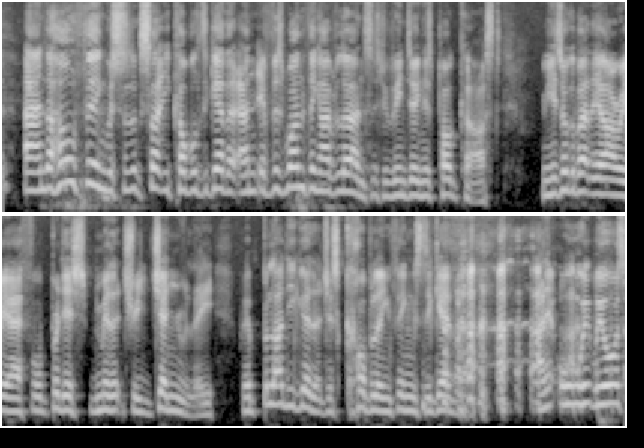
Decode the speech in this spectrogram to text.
And the whole thing was sort of slightly cobbled together. And if there's one thing I've learned since we've been doing this podcast, when you talk about the RAF or British military generally, we're bloody good at just cobbling things together. and it all, we always,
